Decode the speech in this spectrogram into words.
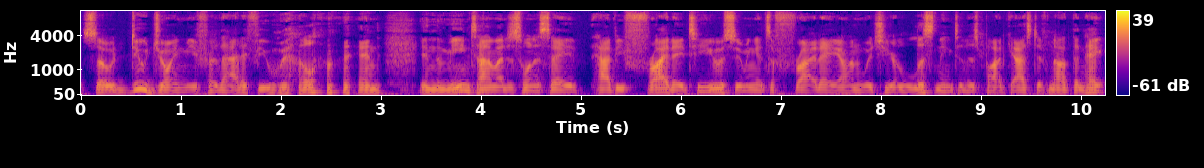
So do join me for that, if you will. and in the meantime, I just want to say happy Friday to you, assuming it's a Friday on which you're listening to this podcast. If not, then hey,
